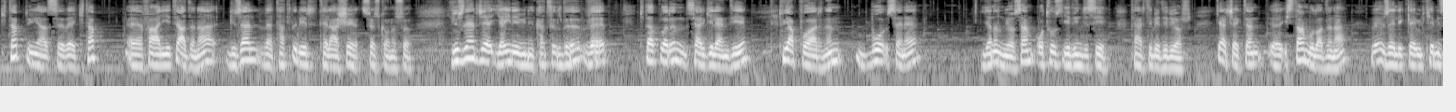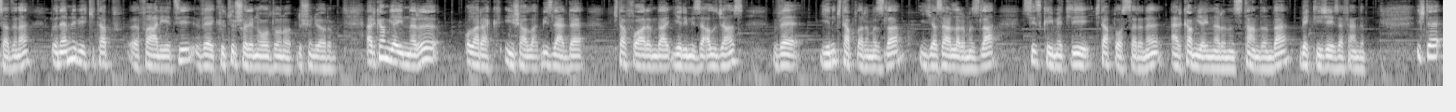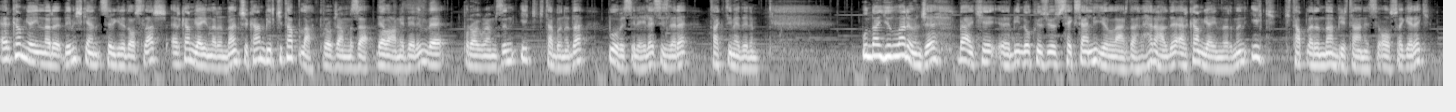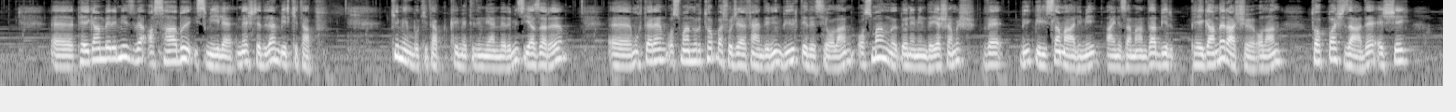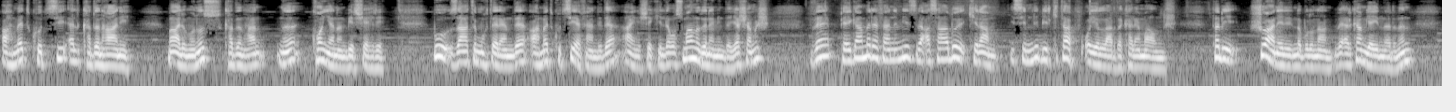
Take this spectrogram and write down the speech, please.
kitap dünyası ve kitap e, faaliyeti adına güzel ve tatlı bir telaşı söz konusu. Yüzlerce yayın evinin katıldığı ve kitapların sergilendiği TÜYAP Fuarı'nın bu sene yanılmıyorsam 37.si tertip ediliyor. Gerçekten e, İstanbul adına ve özellikle ülkemiz adına önemli bir kitap e, faaliyeti ve kültür şöleni olduğunu düşünüyorum. Erkam Yayınları olarak inşallah bizler de kitap fuarında yerimizi alacağız ve yeni kitaplarımızla, yazarlarımızla siz kıymetli kitap dostlarını Erkam Yayınları'nın standında bekleyeceğiz efendim. İşte Erkam Yayınları demişken sevgili dostlar, Erkam Yayınları'ndan çıkan bir kitapla programımıza devam edelim ve programımızın ilk kitabını da bu vesileyle sizlere takdim edelim. Bundan yıllar önce belki 1980'li e, yıllarda herhalde Erkam Yayınları'nın ilk kitaplarından bir tanesi olsa gerek. E, Peygamberimiz ve Ashabı ismiyle neşredilen bir kitap. Kimin bu kitap kıymeti dinleyenlerimiz? Yazarı e, muhterem Osman Nuri Topbaş Hoca Efendi'nin büyük dedesi olan Osmanlı döneminde yaşamış ve büyük bir İslam alimi aynı zamanda bir peygamber aşığı olan Topbaşzade Eşşeyh Ahmet Kutsi el Kadınhani. Malumunuz Kadınhanı Konya'nın bir şehri. Bu zatı muhteremde Ahmet Kutsi Efendi de aynı şekilde Osmanlı döneminde yaşamış ve Peygamber Efendimiz ve Ashab-ı Kiram isimli bir kitap o yıllarda kaleme almış. Tabi şu an elinde bulunan ve Erkam yayınlarının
